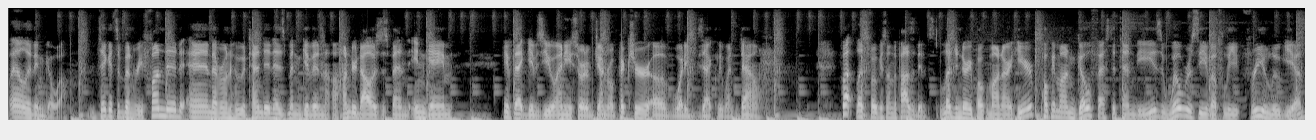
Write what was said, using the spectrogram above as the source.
Well, it didn't go well. Tickets have been refunded, and everyone who attended has been given $100 to spend in game, if that gives you any sort of general picture of what exactly went down. But let's focus on the positives. Legendary Pokemon are here. Pokemon Go Fest attendees will receive a free Lugia,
